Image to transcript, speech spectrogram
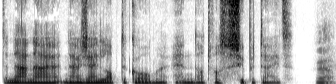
daarna naar, naar zijn lab te komen. En dat was een super tijd. Ja.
